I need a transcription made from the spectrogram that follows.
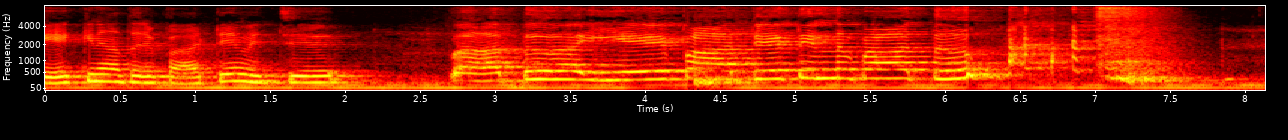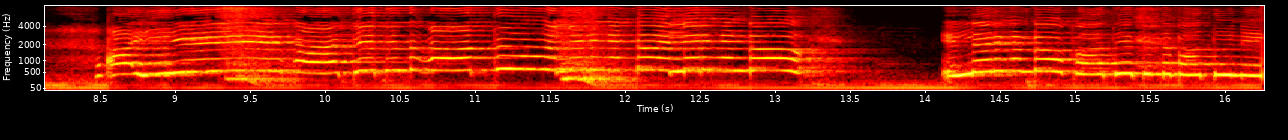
കേക്കിനകത്തൊരു പാറ്റയും വെച്ച് പാത്തു അയ്യേ പാറ്റയെ തിന്ന് പാത്തു. അയ്യേ പാറ്റയെ തിന്ന പാത്തുവിനെ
